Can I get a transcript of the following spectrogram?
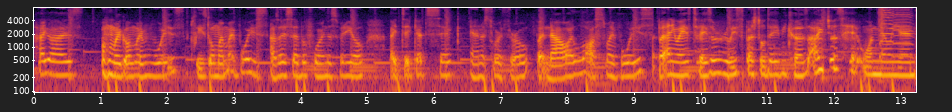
Hi guys. Oh my god, my voice. Please don't mind my voice. As I said before in this video, I did get sick and a sore throat, but now I lost my voice. But anyways, today's a really special day because I just hit 1 million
